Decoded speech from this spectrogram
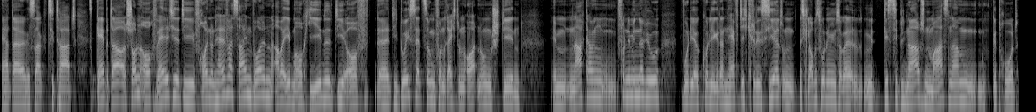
Er hat da gesagt, Zitat, es gäbe da schon auch welche, die Freunde und Helfer sein wollen, aber eben auch jene, die auf äh, die Durchsetzung von Recht und Ordnung stehen. Im Nachgang von dem Interview wurde Ihr Kollege dann heftig kritisiert und ich glaube, es wurde ihm sogar mit disziplinarischen Maßnahmen gedroht.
